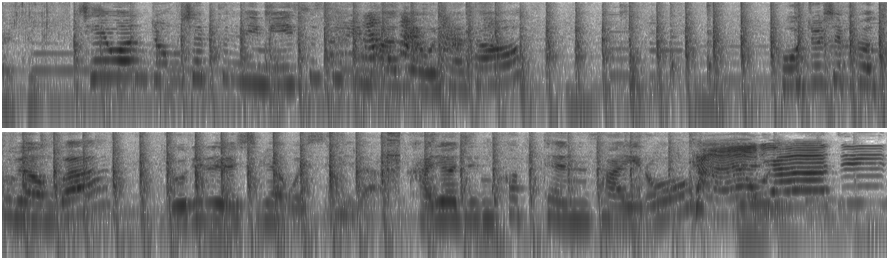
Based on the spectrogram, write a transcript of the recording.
요? 파이트? 최원종 셰프님이 수수림역에 오셔서 보조 셰프 두 명과 요리를 열심히 하고 있습니다. 가려진 커튼 사이로 가려진.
